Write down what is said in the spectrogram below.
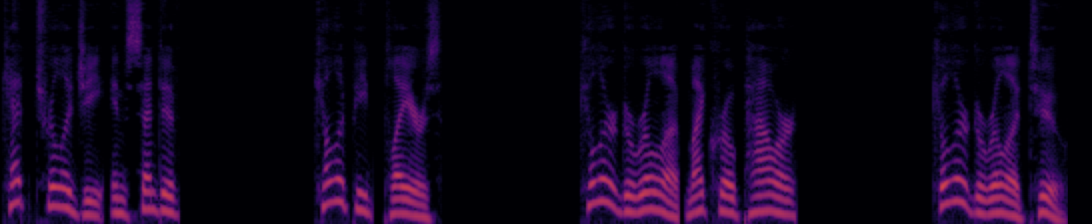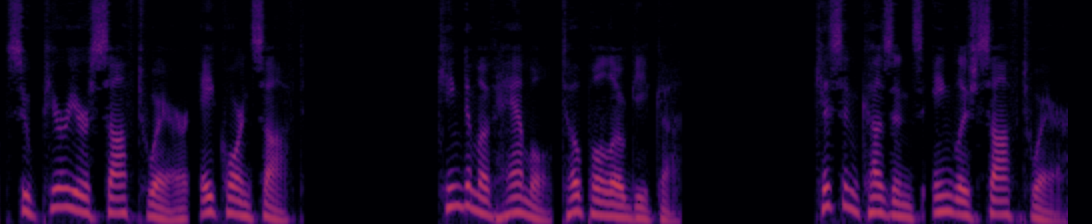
Ket Trilogy Incentive. Killipede Players. Killer Gorilla Micro Power Killer Gorilla 2 Superior Software Acornsoft Kingdom of Hamil Topologika. Kissin Cousins English Software.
